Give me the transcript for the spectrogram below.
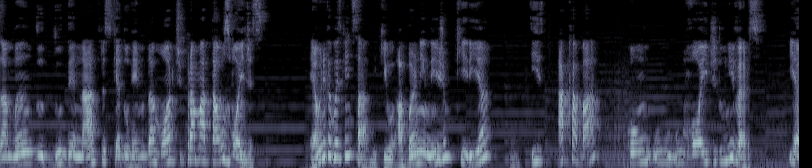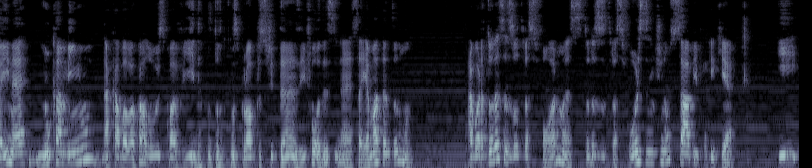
a mando do Denatrius, que é do Reino da Morte, para matar os Voids. É a única coisa que a gente sabe, que a Burning Legion queria acabar com o, o Void do universo. E aí, né, no caminho, acabava com a luz, com a vida, com, todos, com os próprios titãs, e foda-se, né? Saía matando todo mundo. Agora, todas as outras formas, todas as outras forças, a gente não sabe para que que é. E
